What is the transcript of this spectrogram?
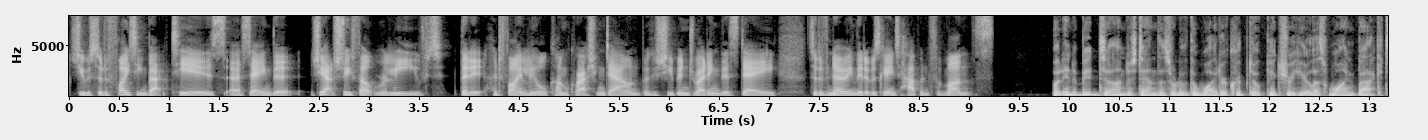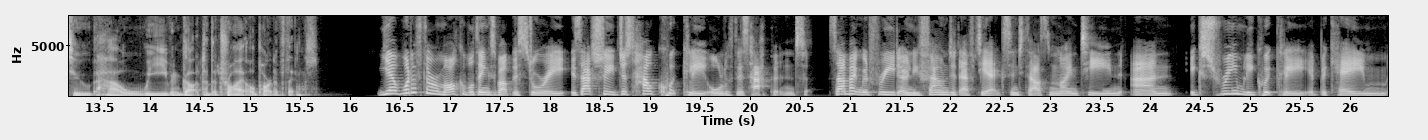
she was sort of fighting back tears, uh, saying that she actually felt relieved that it had finally all come crashing down because she'd been dreading this day, sort of knowing that it was going to happen for months. But in a bid to understand the sort of the wider crypto picture here, let's wind back to how we even got to the trial part of things. Yeah, one of the remarkable things about this story is actually just how quickly all of this happened. Sam Bankman Fried only founded FTX in 2019, and extremely quickly it became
